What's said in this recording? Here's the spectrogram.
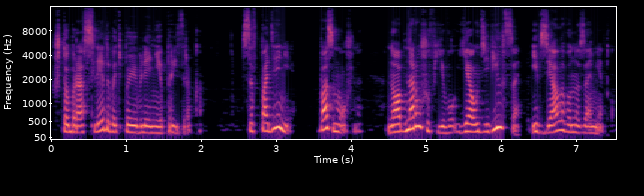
чтобы расследовать появление призрака. Совпадение? Возможно. Но обнаружив его, я удивился и взял его на заметку.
